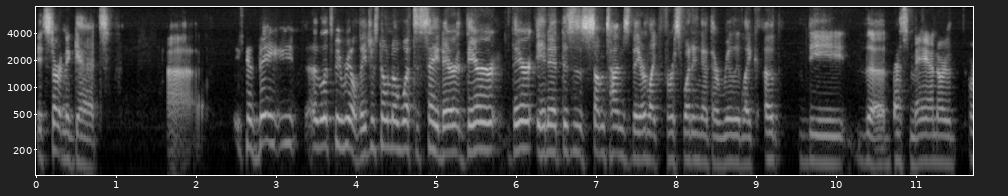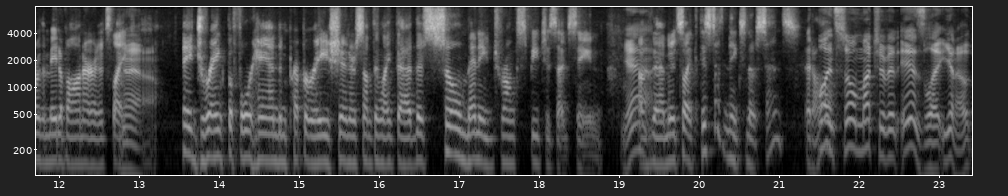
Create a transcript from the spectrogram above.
it's starting to get uh, because they uh, let's be real, they just don't know what to say. They're they're they're in it. This is sometimes their like first wedding that they're really like uh, the the best man or or the maid of honor, and it's like yeah. They drank beforehand in preparation or something like that. There's so many drunk speeches I've seen Yeah. of them. It's like this doesn't makes no sense at all. Well, and so much of it is like you know,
